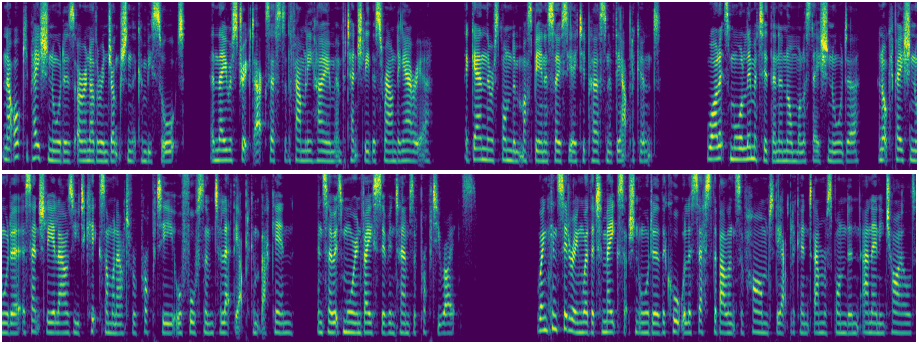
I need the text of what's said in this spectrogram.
Now, occupation orders are another injunction that can be sought, and they restrict access to the family home and potentially the surrounding area. Again, the respondent must be an associated person of the applicant. While it's more limited than a non molestation order, an occupation order essentially allows you to kick someone out of a property or force them to let the applicant back in, and so it's more invasive in terms of property rights. When considering whether to make such an order, the court will assess the balance of harm to the applicant and respondent and any child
